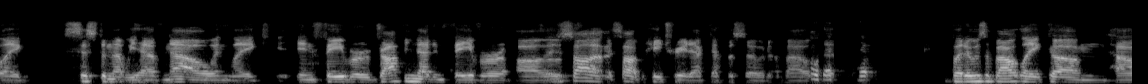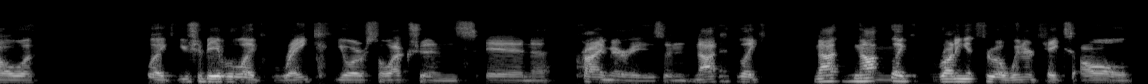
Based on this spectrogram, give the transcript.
like system that we have now, and like in favor, dropping that in favor of. I saw I saw a Patriot Act episode about. Okay. Yep. But it was about like um how like you should be able to like rank your selections in primaries and not like not not mm. like running it through a winner takes all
